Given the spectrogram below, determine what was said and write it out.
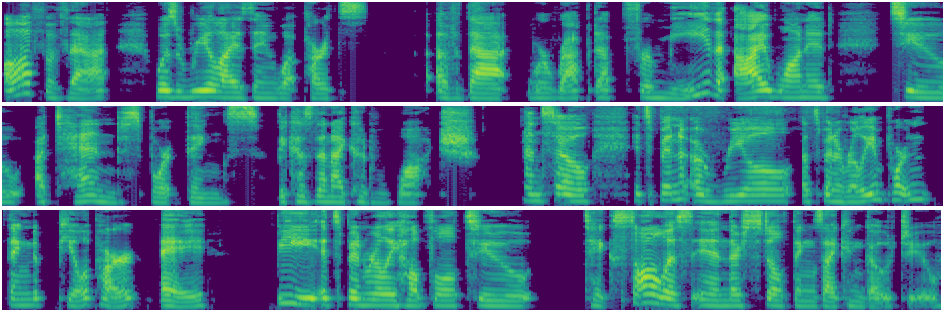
off of that was realizing what parts of that were wrapped up for me that I wanted to attend sport things because then I could watch. And so it's been a real it's been a really important thing to peel apart. A, B, it's been really helpful to take solace in there's still things I can go to.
